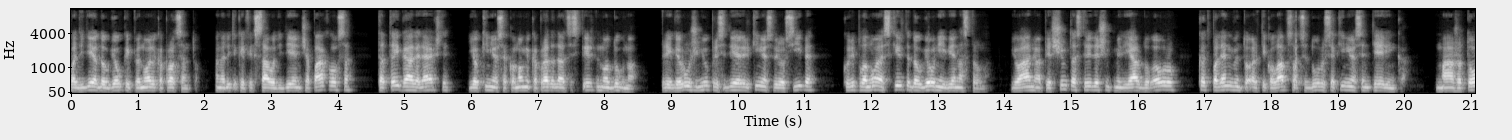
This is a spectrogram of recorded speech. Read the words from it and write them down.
padidėjo daugiau kaip 11 procentų. Analitikai fiksavo didėjančią paklausą, tad tai gali reikšti, jog Kinijos ekonomika pradeda atsispirti nuo dugno. Prie gerų žinių prisidėjo ir Kinijos vyriausybė, kuri planuoja skirti daugiau nei vieną strumą juanių apie 130 milijardų eurų, kad palengvintų arti kolapso atsidūrusią Kinijos NT rinką. Maža to,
